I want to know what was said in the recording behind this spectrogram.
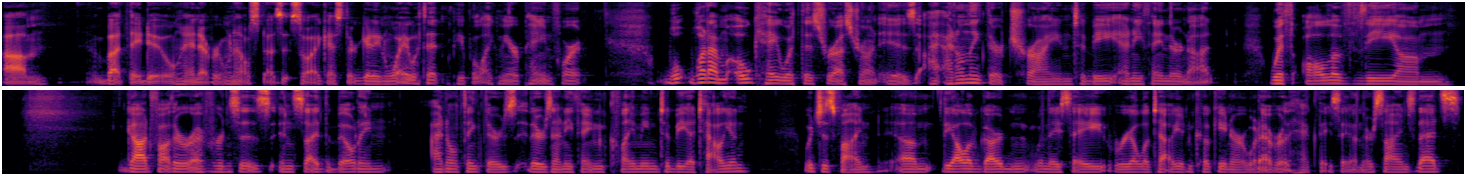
um, but they do, and everyone else does it. So I guess they're getting away with it. People like me are paying for it. What I'm okay with this restaurant is I, don't think they're trying to be anything they're not. With all of the um, Godfather references inside the building, I don't think there's there's anything claiming to be Italian, which is fine. Um, the Olive Garden, when they say real Italian cooking or whatever the heck they say on their signs, that's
